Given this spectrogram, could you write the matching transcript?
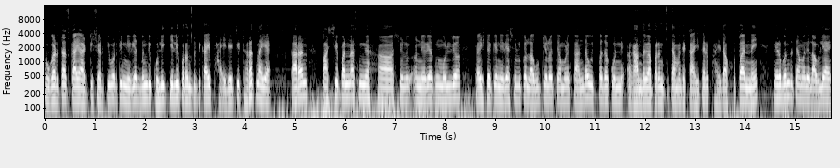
उघडताच काही अटी शर्तीवरती निर्यातबंदी खुली केली परंतु ती काही फायद्याची ठरत नाही आहे. कारण पाचशे पन्नास नि शुल्क निर्यात मूल्य चाळीस टक्के निर्यात शुल्क लागू केलं त्यामुळे कांदा उत्पादक व कांदा व्यापाऱ्यांचा त्यामध्ये काहीतरी फायदा होता नाही. निर्बंध त्यामध्ये लावले आहे.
